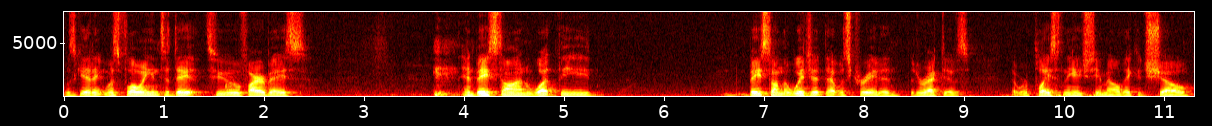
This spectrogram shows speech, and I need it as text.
was getting was flowing into to Firebase, and based on what the based on the widget that was created, the directives that were placed in the HTML, they could show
